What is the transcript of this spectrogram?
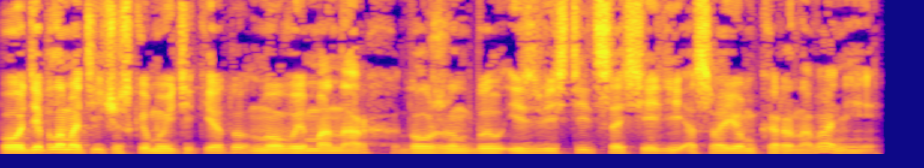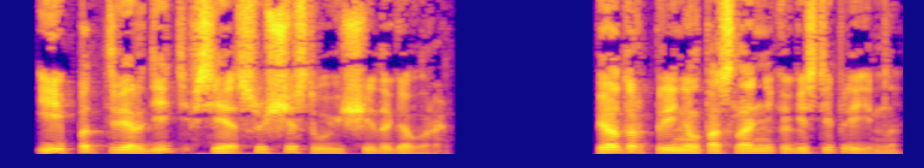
По дипломатическому этикету новый монарх должен был известить соседей о своем короновании и подтвердить все существующие договоры. Петр принял посланника гостеприимно,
